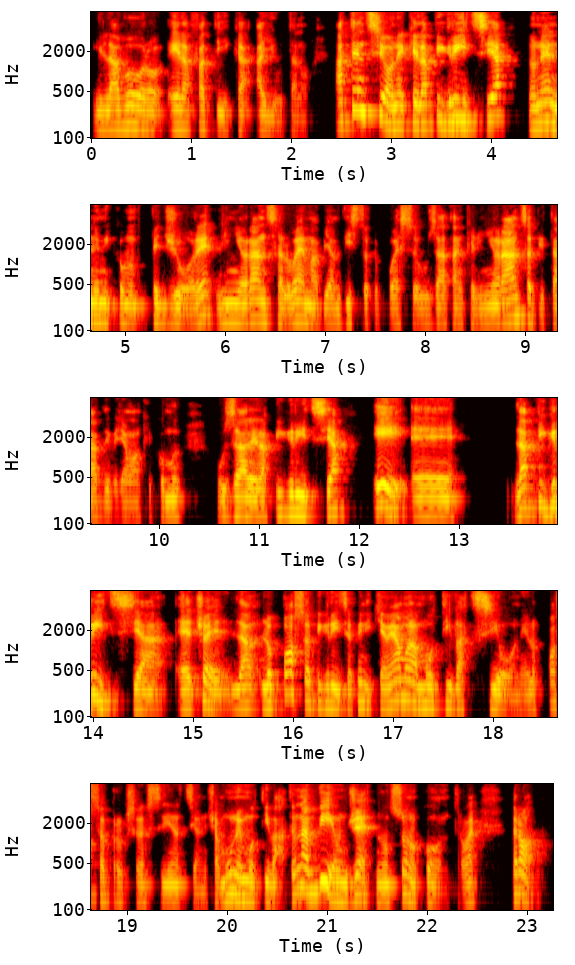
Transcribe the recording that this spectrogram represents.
il lavoro e la fatica aiutano. Attenzione che la pigrizia non è il nemico peggiore, l'ignoranza lo è, ma abbiamo visto che può essere usata anche l'ignoranza, più tardi vediamo anche come usare la pigrizia e eh, la pigrizia, eh, cioè la, l'opposto alla pigrizia, quindi chiamiamola motivazione, l'opposto alla procrastinazione, diciamo uno è motivato, una via, un jet, non sono contro, eh, però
